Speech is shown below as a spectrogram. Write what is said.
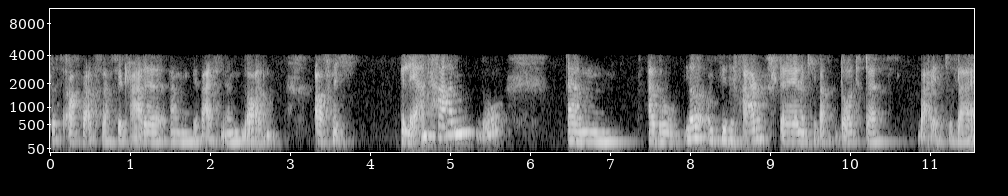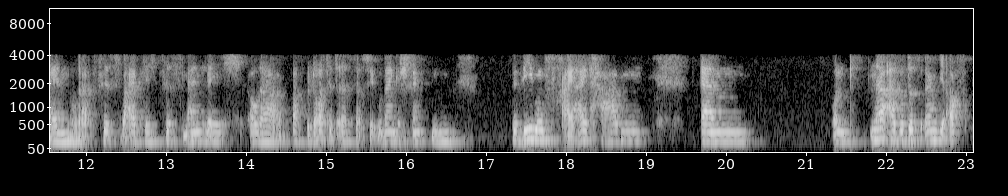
Das ist auch was, was wir gerade, ähm, wir Weißen im Norden, auch nicht gelernt haben. So. Ähm, also ne, uns diese Fragen zu stellen, okay, was bedeutet das, weiß zu sein oder cis-weiblich, cis-männlich oder was bedeutet es, dass wir uneingeschränkten Bewegungsfreiheit haben. Ähm, und ne, also das irgendwie auch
